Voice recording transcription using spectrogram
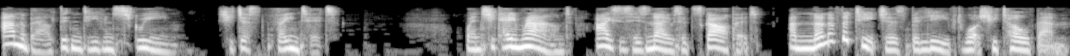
Annabel didn't even scream. She just fainted. When she came round, Isis's nose had scarpered, and none of the teachers believed what she told them.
